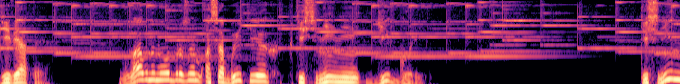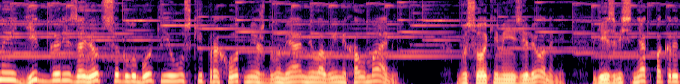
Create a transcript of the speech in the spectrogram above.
9. Главным образом о событиях в теснении Диггори. Теснинной Диггори зовется глубокий и узкий проход между двумя меловыми холмами, высокими и зелеными, где известняк покрыт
